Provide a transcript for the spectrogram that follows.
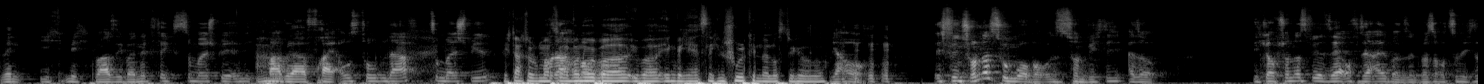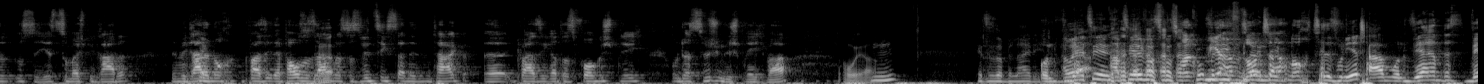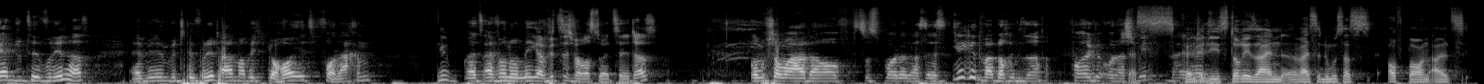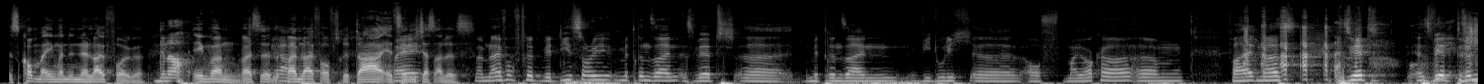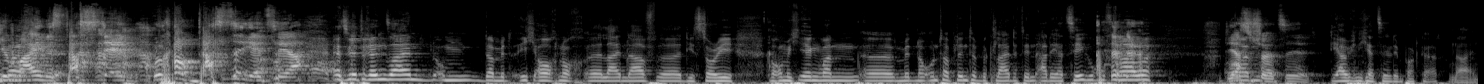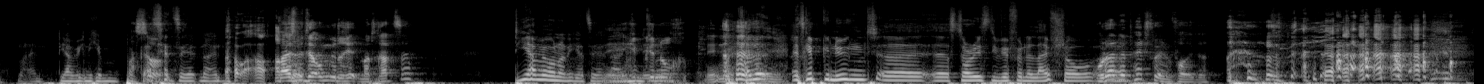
wenn ich mich quasi bei Netflix zum Beispiel in, Ah. mal wieder frei austoben darf, zum Beispiel. ich dachte, du machst Oder einfach nur über, über irgendwelche hässlichen Schulkinder lustig oder so. Ja, auch. Ich finde schon, dass Humor bei uns schon wichtig. Also, ich glaube schon, dass wir sehr oft sehr albern sind, was auch ziemlich lu- lustig ist. Zum Beispiel gerade, wenn wir gerade noch quasi in der Pause sagen, Ja. dass das Witzigste an dem Tag äh, quasi gerade das Vorgespräch und das Zwischengespräch war. Oh ja. Jetzt ist er beleidigt. Und Aber wir- erzähl, erzähl was, was Comedy wir am Sonntag noch telefoniert haben und während, des, während du telefoniert hast, äh, während wir telefoniert haben, habe ich geheult vor Lachen, Ja. weil es einfach nur mega witzig war, was du erzählt hast. Um schon mal darauf zu spoilern, dass er es irgendwann noch in dieser Folge oder spätestens Das könnte die Story sein, äh, weißt du, du musst das aufbauen als, es kommt mal irgendwann in der Live-Folge. Genau. Irgendwann, weißt du, Ja. beim Live-Auftritt, da erzähle ich das alles. Beim Live-Auftritt wird die Story mit drin sein. Es wird äh, mit drin sein, wie du dich äh, auf Mallorca ähm, verhalten hast. Es wird, es wird drin Wie sein. gemein ist das denn? Wo kommt das denn jetzt her? Es wird drin sein, um, damit ich auch noch äh, leiden darf, äh, die Story, warum ich irgendwann äh, mit einer Unterplinte bekleidet den ADAC gerufen habe. Die hast du Und- schon erzählt. Die habe ich nicht erzählt im Podcast. Nein. Nein, die habe ich nicht im Podcast so. erzählt, nein. Aber, du mit der umgedrehten Matratze? Die haben wir auch noch nicht erzählt, Nee. nein. Gibt genug. nee, nee, Also, nee. es gibt genügend äh, äh, Stories, die wir für eine Live-Show. Oder äh, eine Patreon-Folge.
